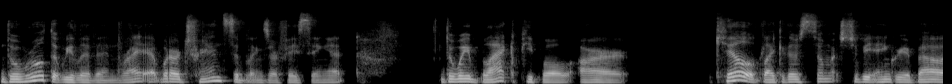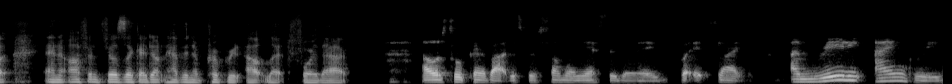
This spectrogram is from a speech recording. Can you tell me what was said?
the world that we live in, right? At what our trans siblings are facing, at the way black people are killed. Like there's so much to be angry about. And it often feels like I don't have an appropriate outlet for that. I was talking about this with someone yesterday, but it's like I'm really angry.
